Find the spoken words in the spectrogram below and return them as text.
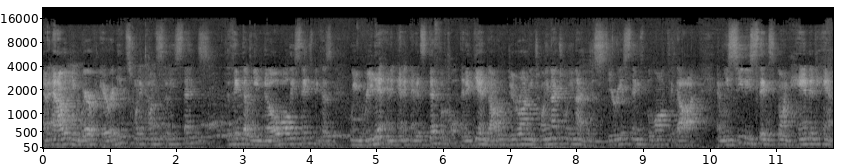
And, and I would beware of arrogance when it comes to these things, to think that we know all these things because we read it and, and, and it's difficult. And again, Deuteronomy 29 29, the mysterious things belong to God. And we see these things going hand in hand.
